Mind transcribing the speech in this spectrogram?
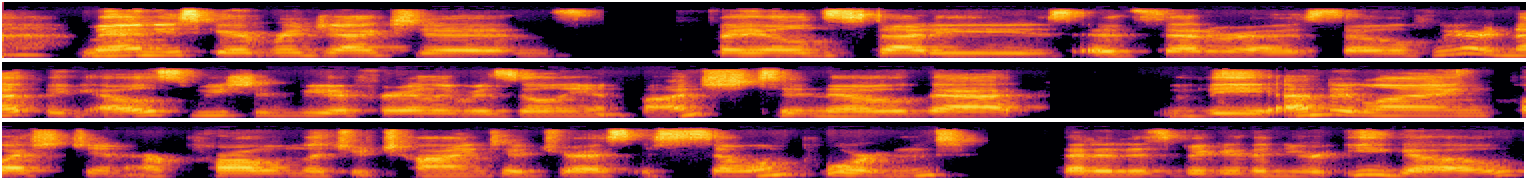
manuscript rejections, failed studies, etc. So if we are nothing else, we should be a fairly resilient bunch to know that the underlying question or problem that you're trying to address is so important that it is bigger than your ego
